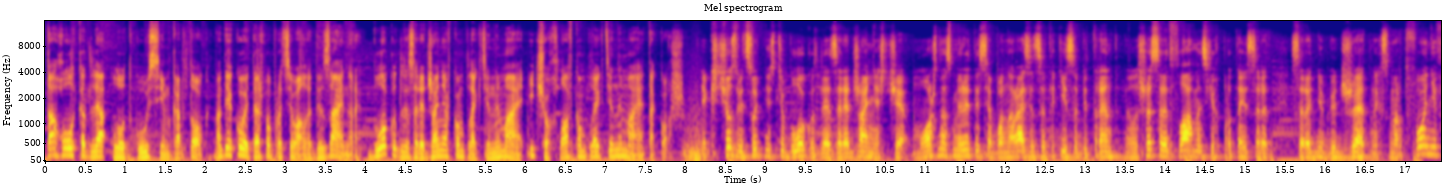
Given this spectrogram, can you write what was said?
та голка для лотку 7 карток, над якою теж попрацювали дизайнери. Блоку для заряджання в комплекті немає, і чохла в комплекті немає також. Якщо з відсутністю блоку для заряджання ще можна зміритися, бо наразі це такий собі тренд не лише серед флагманських, проте й серед середньобюджетних смартфонів,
